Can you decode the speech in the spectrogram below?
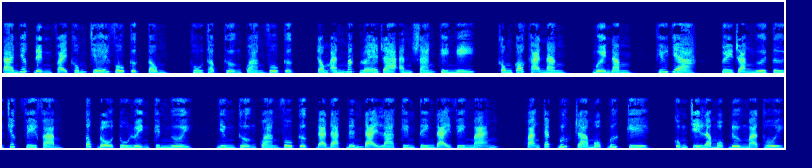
ta nhất định phải khống chế vô cực tông, thu thập thượng quan vô cực, trong ánh mắt lóe ra ánh sáng kiên nghị, không có khả năng, 10 năm, thiếu gia, tuy rằng ngươi tư chất phi phàm, tốc độ tu luyện kinh người, nhưng thượng quan vô cực đã đạt đến đại la kim tiên đại viên mãn, khoảng cách bước ra một bước kia, cũng chỉ là một đường mà thôi,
